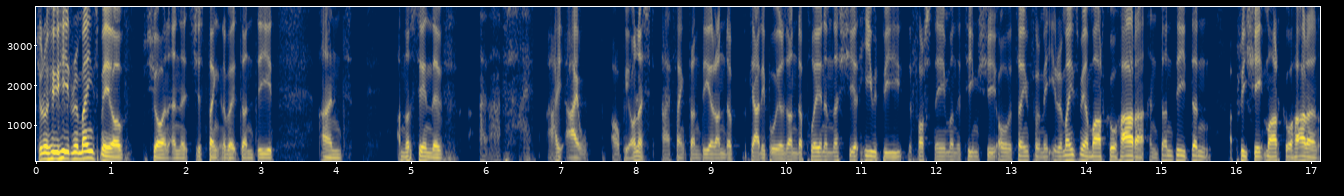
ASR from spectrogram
Do you know who he reminds me of, Sean? And it's just thinking about Dundee, and I'm not saying they've I, I, I, I'll be honest. I think Dundee are under Gary Bowyer's underplaying him this year. He would be the first name on the team sheet all the time for me. He reminds me of Mark O'Hara, and Dundee didn't appreciate Mark O'Hara.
